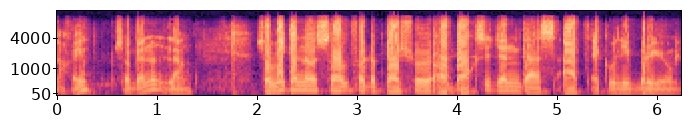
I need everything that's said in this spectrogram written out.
Okay? So ganun lang. So we can now solve for the pressure of oxygen gas at equilibrium.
